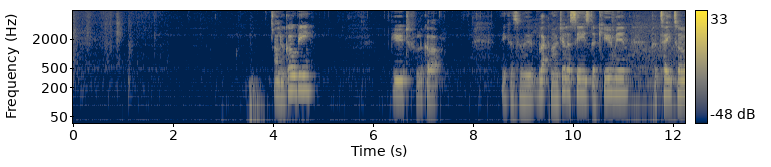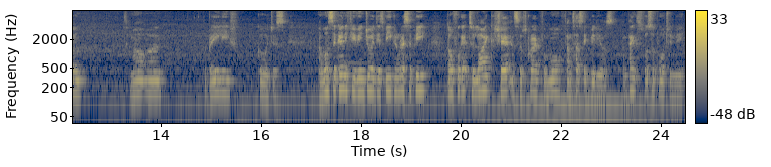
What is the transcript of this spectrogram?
Aloo gobi. Beautiful, look at that. You can see the black nigella seeds, the cumin, potato, tomato, the bay leaf, gorgeous. And once again, if you've enjoyed this vegan recipe, don't forget to like, share and subscribe for more fantastic videos. And thanks for supporting me.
